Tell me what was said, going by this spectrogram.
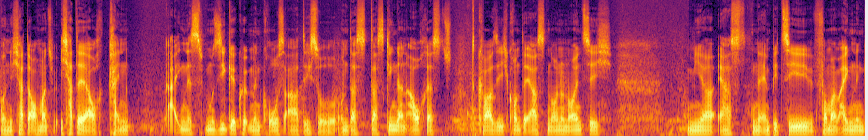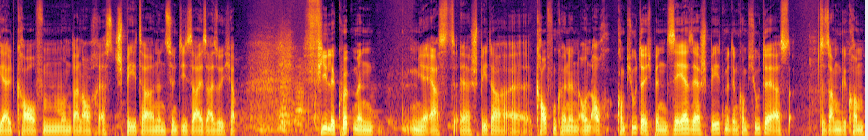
Und ich hatte auch manchmal, ich hatte ja auch kein eigenes Musikequipment großartig so und das, das ging dann auch erst quasi, ich konnte erst 99 mir erst eine MPC von meinem eigenen Geld kaufen und dann auch erst später einen Synthesizer. Also ich habe viel Equipment mir erst äh, später äh, kaufen können und auch Computer. Ich bin sehr, sehr spät mit dem Computer erst zusammengekommen.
